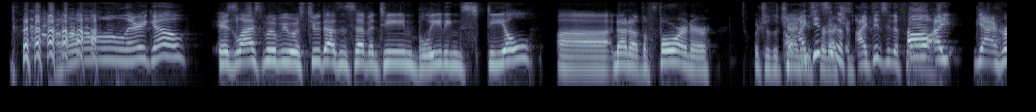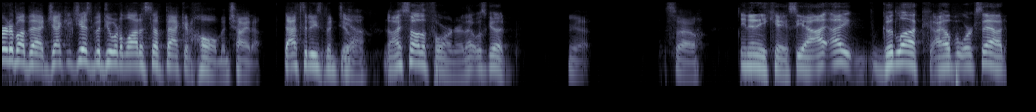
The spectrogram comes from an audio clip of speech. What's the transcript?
oh, there you go. His last movie was 2017, Bleeding Steel. Uh, no, no, The Foreigner, which was a Oh, I Chinese did see the. I did see the. oh, I yeah, I heard about that. Jackie Chan's been doing a lot of stuff back at home in China. That's what he's been doing. yeah. No, I saw the foreigner. That was good. So In any case, yeah. I, I good luck. I hope it works out.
